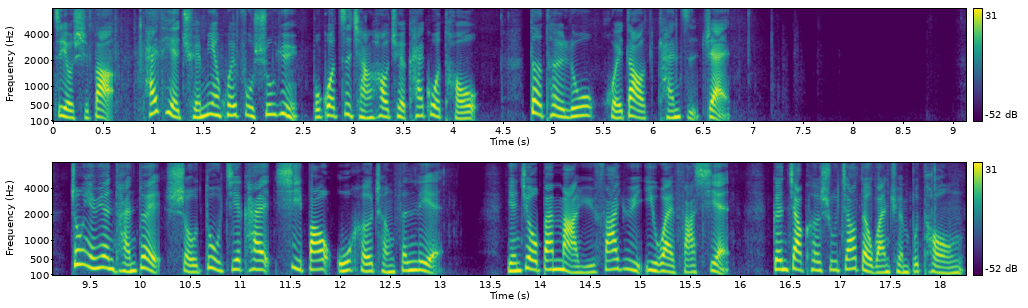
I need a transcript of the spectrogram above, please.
自由时报：台铁全面恢复疏运，不过自强号却开过头，德特鲁回到坎子站。中研院团队首度揭开细胞无合成分裂，研究斑马鱼发育意外发现，跟教科书教的完全不同。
